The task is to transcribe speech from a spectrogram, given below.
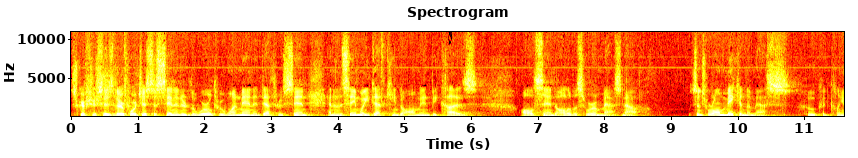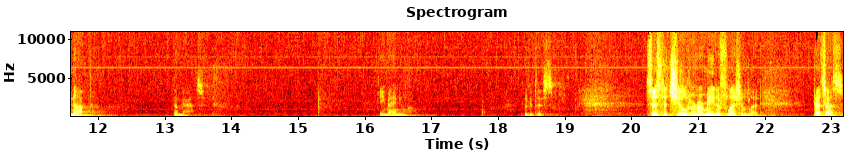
Scripture says, therefore, just as sin entered the world through one man and death through sin, and in the same way death came to all men because all sinned, all of us were a mess. Now, since we're all making the mess, who could clean up the mess? Emmanuel. Look at this. Since the children are made of flesh and blood, that's us.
